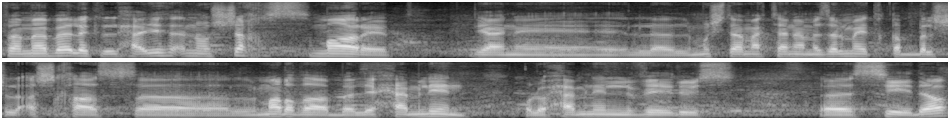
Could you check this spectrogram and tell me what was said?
فما بالك الحديث أنه الشخص مريض. يعني المجتمع تاعنا مازال ما يتقبلش الأشخاص آه، المرضى اللي حاملين ولو حاملين الفيروس آه، السيدا.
